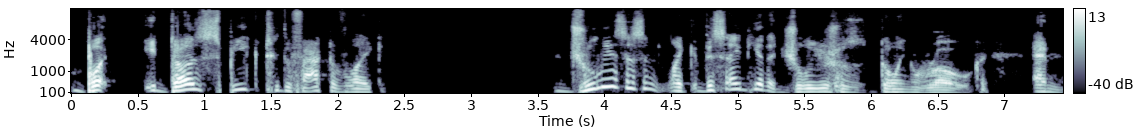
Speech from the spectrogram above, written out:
but it does speak to the fact of like Julius isn't like this idea that Julius was going rogue and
